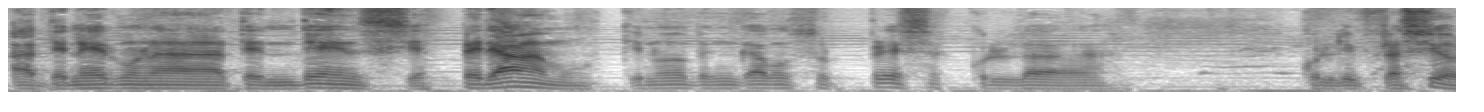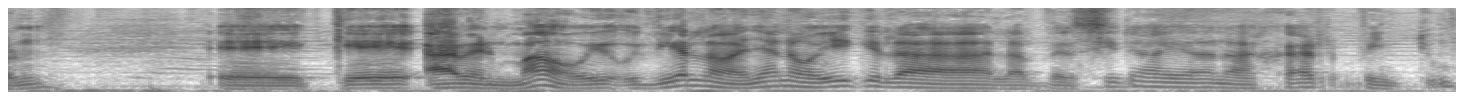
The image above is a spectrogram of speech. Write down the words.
a tener una tendencia. Esperamos que no tengamos sorpresas con la, con la inflación, eh, que ha mermado. Hoy, hoy día en la mañana oí que la- las bencinas iban a bajar 21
